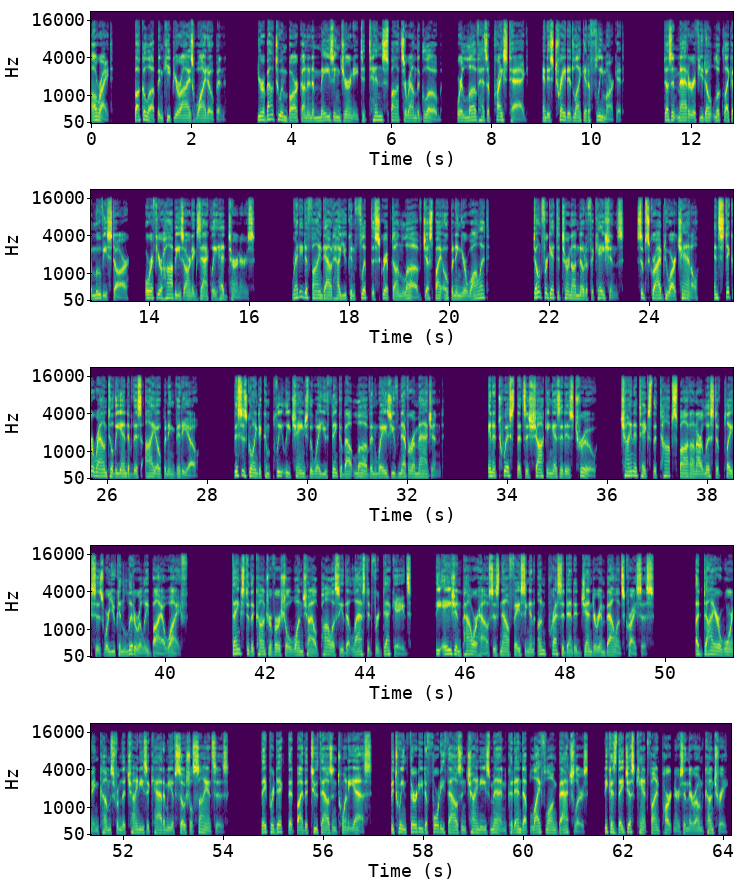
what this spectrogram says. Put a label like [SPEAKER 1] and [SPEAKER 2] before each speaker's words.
[SPEAKER 1] All right, buckle up and keep your eyes wide open. You're about to embark on an amazing journey to 10 spots around the globe where love has a price tag and is traded like at a flea market. Doesn't matter if you don't look like a movie star or if your hobbies aren't exactly head turners. Ready to find out how you can flip the script on love just by opening your wallet? Don't forget to turn on notifications, subscribe to our channel, and stick around till the end of this eye-opening video. This is going to completely change the way you think about love in ways you've never imagined. In a twist that's as shocking as it is true, China takes the top spot on our list of places where you can literally buy a wife. Thanks to the controversial one-child policy that lasted for decades, the Asian powerhouse is now facing an unprecedented gender imbalance crisis. A dire warning comes from the Chinese Academy of Social Sciences. They predict that by the 2020s, between 30 to 40,000 Chinese men could end up lifelong bachelors because they just can't find partners in their own country.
